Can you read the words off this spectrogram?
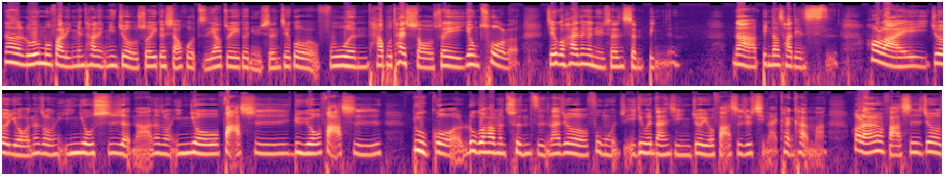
那卢恩魔法里面，它里面就有说一个小伙子要追一个女生，结果符文他不太熟，所以用错了，结果害那个女生生病了。那病到差点死，后来就有那种吟游诗人啊，那种吟游法师、旅游法师路过路过他们村子，那就父母一定会担心，就有法师就请来看看嘛。后来那个法师就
